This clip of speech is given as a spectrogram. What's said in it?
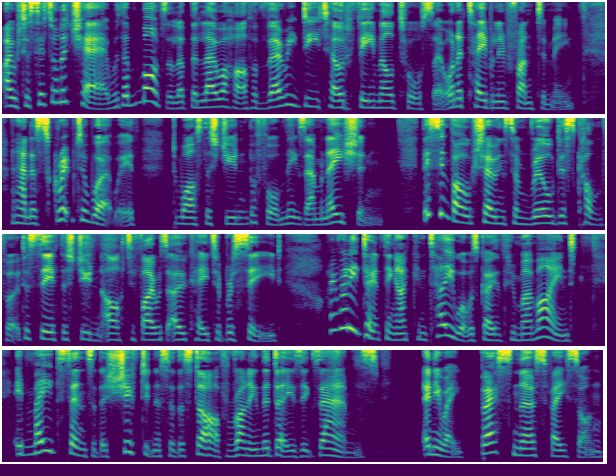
I was to sit on a chair with a model of the lower half of very detailed female torso on a table in front of me and had a script to work with whilst the student performed the examination. This involved showing some real discomfort to see if the student asked if I was okay to proceed. I really don't think I can tell you what was going through my mind. It made sense of the shiftiness of the staff running the day's exams. Anyway, best nurse face on.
